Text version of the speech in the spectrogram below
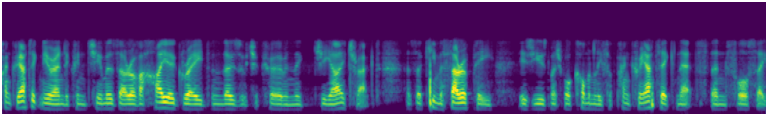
pancreatic neuroendocrine tumors are of a higher grade than those which occur in the GI tract, and so chemotherapy is used much more commonly for pancreatic nets than for, say,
